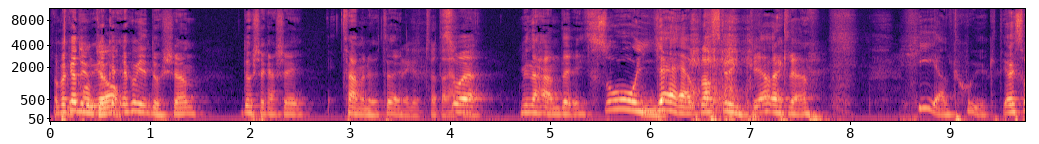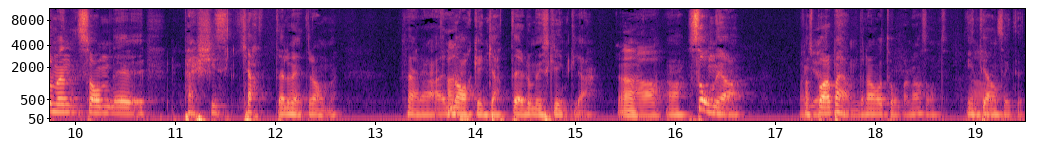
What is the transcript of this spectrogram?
Jag brukar du, jag, jag. jag går in i duschen, duschar kanske i fem minuter. Så är mina händer så jävla skrynkliga verkligen. Helt sjukt. Jag är som en sån eh, persisk katt, eller vad heter de? Såna här Ah. nakenkatter, de är skrynkliga. Ja. Ja, Ja, sån är jag. Fast bara på händerna och tårna och sånt. Inte i Ja. ansiktet.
